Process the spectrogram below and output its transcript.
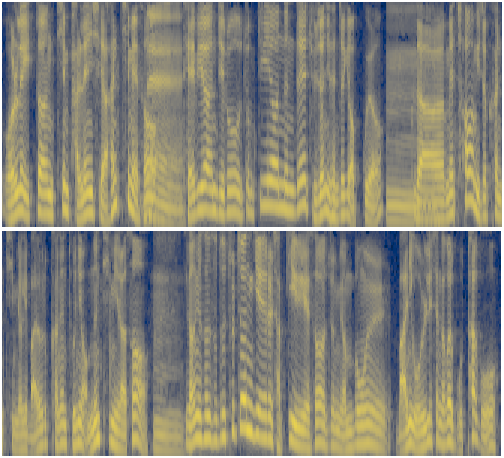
원래 있던 팀 발렌시아 한 팀에서 네. 데뷔한 뒤로 좀 뛰었는데 주전이 된 적이 없고요. 음. 그 다음에 처음 이적한 팀 여기 마요르카는 돈이 없는 팀이라서 음. 이강인 선수도 출전 기회를 잡기 위해서 좀 연봉을 많이 올릴 생각을 못 하고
